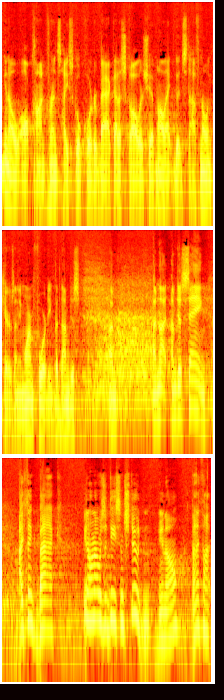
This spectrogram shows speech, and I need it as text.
you know, all conference, high school quarterback, got a scholarship, all that good stuff. No one cares anymore. I'm 40, but I'm just, I'm, I'm not. I'm just saying. I think back, you know, and I was a decent student, you know, but I thought,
